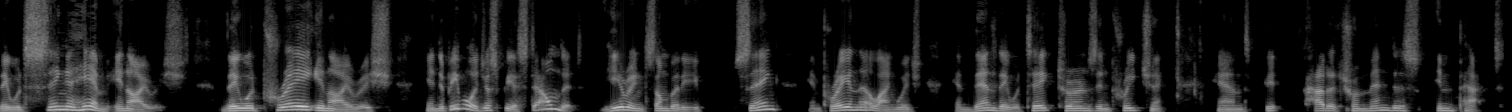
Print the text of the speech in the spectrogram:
they would sing a hymn in Irish. They would pray in Irish, and the people would just be astounded hearing somebody sing and pray in their language, and then they would take turns in preaching. And it had a tremendous impact.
